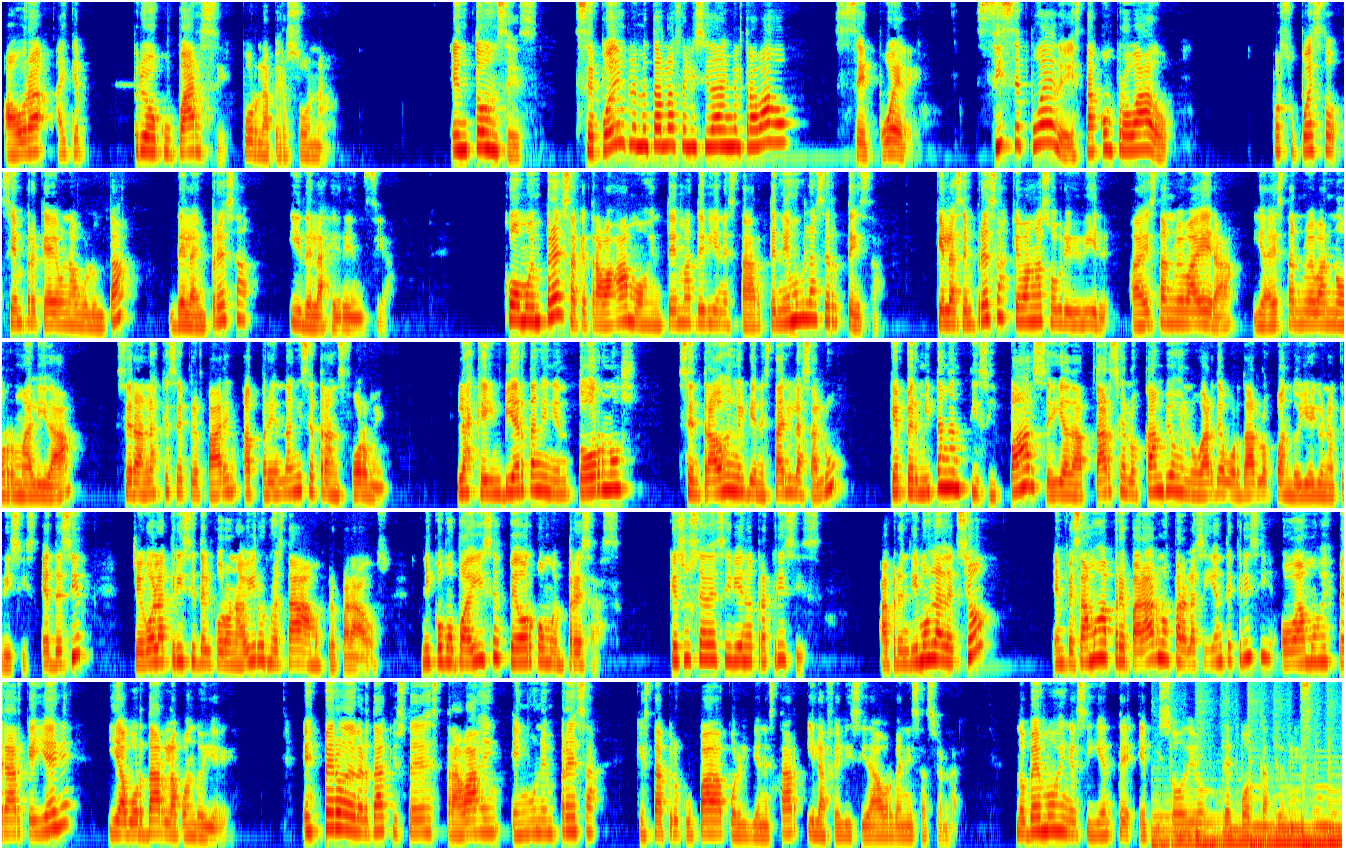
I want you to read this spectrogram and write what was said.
Ahora hay que preocuparse por la persona. Entonces, ¿se puede implementar la felicidad en el trabajo? Se puede. Sí se puede, está comprobado. Por supuesto, siempre que haya una voluntad de la empresa y de la gerencia. Como empresa que trabajamos en temas de bienestar, tenemos la certeza que las empresas que van a sobrevivir a esta nueva era y a esta nueva normalidad serán las que se preparen, aprendan y se transformen. Las que inviertan en entornos centrados en el bienestar y la salud que permitan anticiparse y adaptarse a los cambios en lugar de abordarlos cuando llegue una crisis. Es decir, llegó la crisis del coronavirus, no estábamos preparados, ni como países, peor como empresas. ¿Qué sucede si viene otra crisis? ¿Aprendimos la lección? ¿Empezamos a prepararnos para la siguiente crisis o vamos a esperar que llegue y abordarla cuando llegue? Espero de verdad que ustedes trabajen en una empresa que está preocupada por el bienestar y la felicidad organizacional. Nos vemos en el siguiente episodio del podcast de Blizzard.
